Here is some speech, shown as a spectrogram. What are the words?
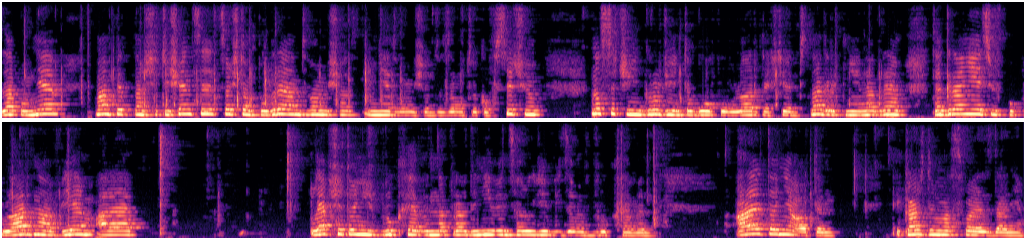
zapomniałem. Mam 15 tysięcy, coś tam pograłem, dwa miesiące, nie dwa miesiące temu, tylko w styczniu. No styczeń, grudzień to było popularne, chciałem to nagrać, nie nagrałem. Ta gra nie jest już popularna, wiem, ale lepsze to niż Brookhaven, naprawdę nie wiem co ludzie widzą w Brookhaven. Ale to nie o tym. Każdy ma swoje zdanie.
